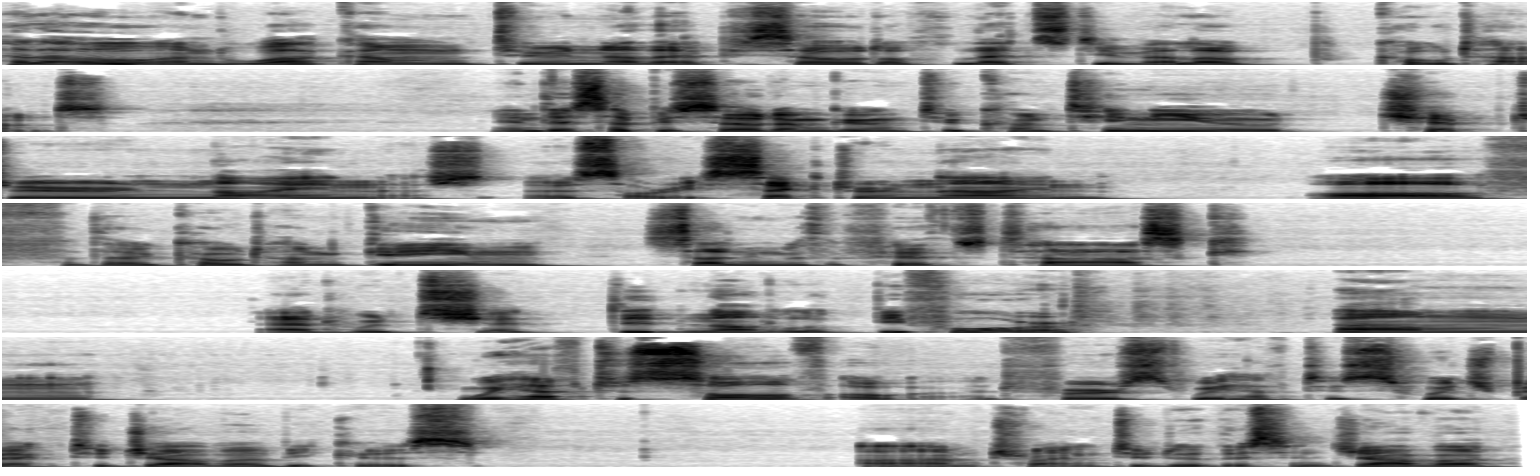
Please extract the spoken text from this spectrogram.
Hello and welcome to another episode of Let's Develop Code Hunt. In this episode, I'm going to continue chapter 9, uh, sorry, sector 9 of the Code Hunt game, starting with the fifth task, at which I did not look before. Um, we have to solve, oh, at first we have to switch back to Java because I'm trying to do this in Java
